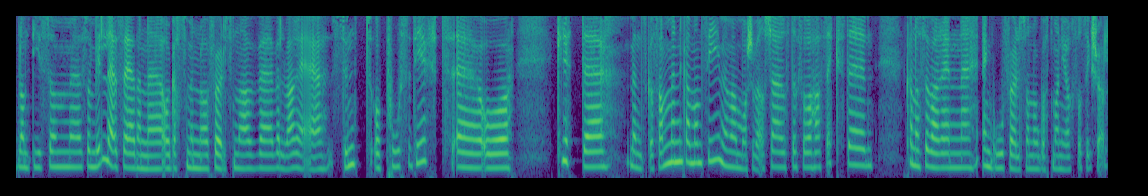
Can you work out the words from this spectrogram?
blant de som, som vil det, så er denne orgasmen og følelsen av velvære sunt og positivt. Og knytter mennesker sammen, kan man si. Men man må ikke være kjærester for å ha sex. Det kan også være en, en god følelse og noe godt man gjør for seg sjøl.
